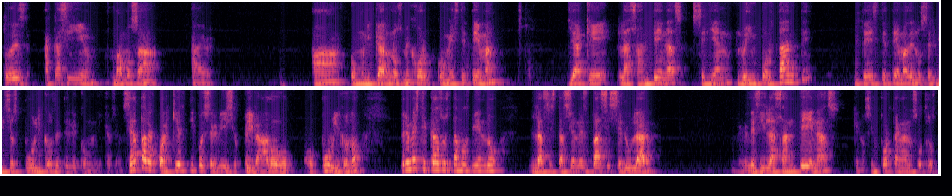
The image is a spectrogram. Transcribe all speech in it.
Entonces, acá sí vamos a, a, comunicarnos mejor con este tema, ya que las antenas serían lo importante de este tema de los servicios públicos de telecomunicación, sea para cualquier tipo de servicio, privado o, o público, ¿no? Pero en este caso estamos viendo las estaciones base celular, es decir, las antenas que nos importan a nosotros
